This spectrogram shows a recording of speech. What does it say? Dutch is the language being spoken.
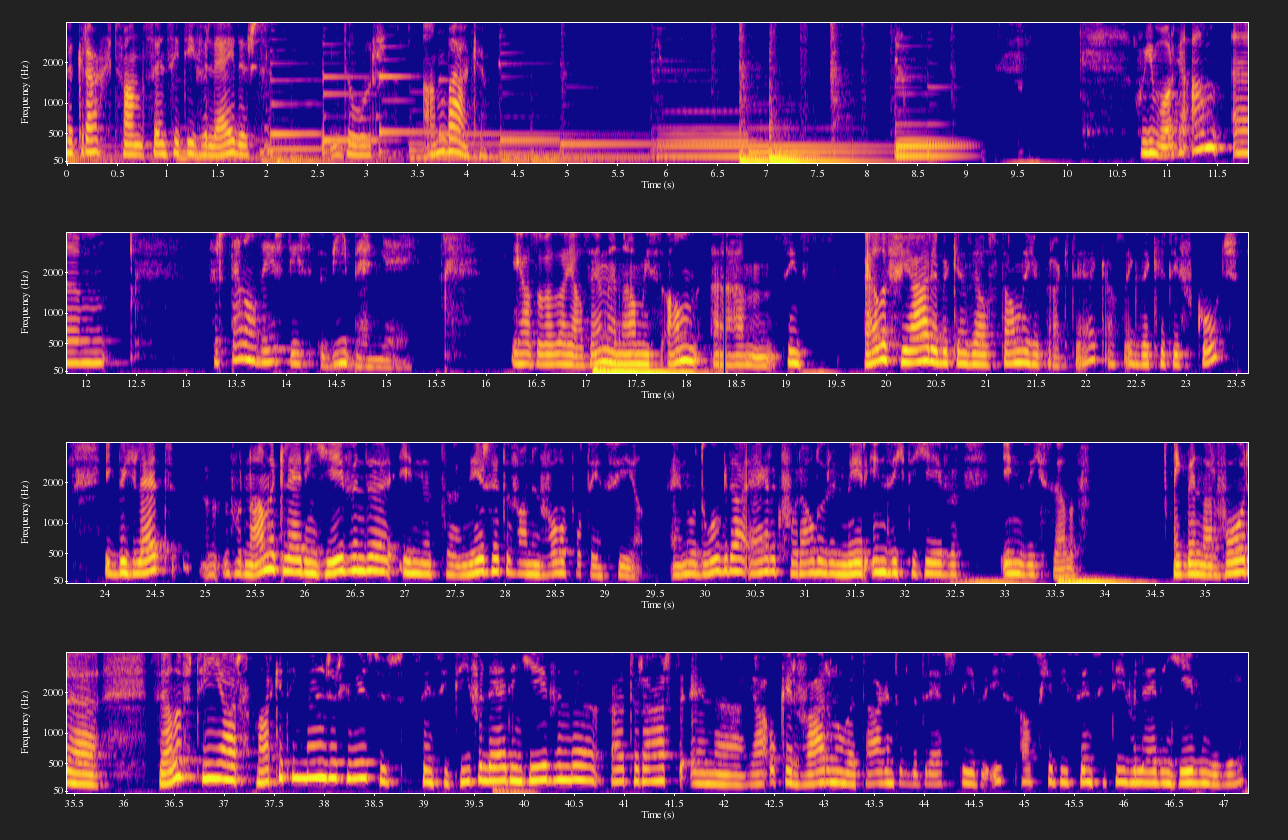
De kracht van sensitieve leiders door aanbaken. Goedemorgen Anne. Ehm, vertel ons eerst eens, wie ben jij? Ja, zoals je al zei, mijn naam is Anne. Um, sinds elf jaar heb ik een zelfstandige praktijk als executive coach. Ik begeleid voornamelijk leidinggevenden in het eh, neerzetten van hun volle potentieel. En hoe doe ik dat? Eigenlijk vooral door hun meer inzicht te geven in zichzelf. Ik ben daarvoor uh, zelf tien jaar marketingmanager geweest, dus sensitieve leidinggevende uiteraard. En uh, ja, ook ervaren hoe uitdagend het bedrijfsleven is als je die sensitieve leidinggevende bent.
